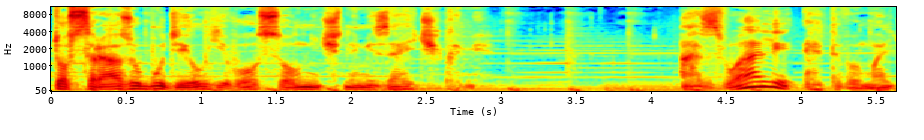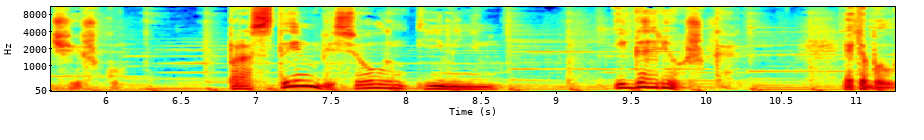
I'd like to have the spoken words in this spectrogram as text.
то сразу будил его солнечными зайчиками. А звали этого мальчишку простым веселым именем Игорешка. Это был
